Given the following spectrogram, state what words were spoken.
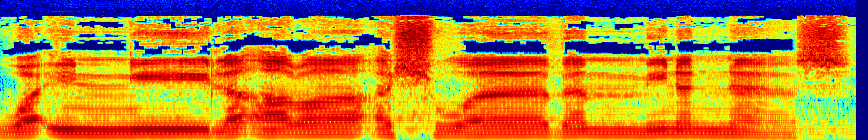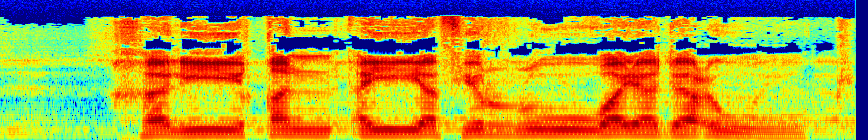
وإني لأرى أشوابا من الناس خليقا أن يفروا ويدعوك.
